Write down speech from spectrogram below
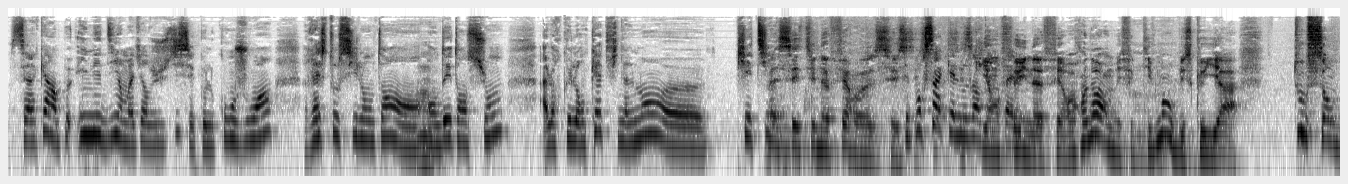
c'est un cas un peu inédit en matière de justice, c'est que le conjoint reste aussi longtemps en, mmh. détention, alors que l'enquête finalement piétine. Bah, c'est une affaire. C'est pour ça qu'elle nous ce qui en fait une affaire hors norme, effectivement, puisqu'il y a tout semble,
